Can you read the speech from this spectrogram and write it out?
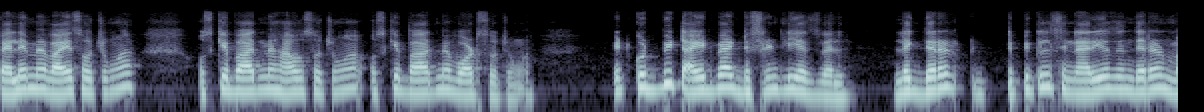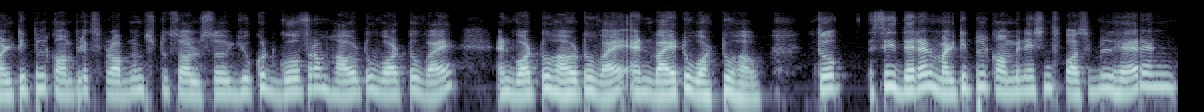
पहले मैं why सोचूँगा उसके बाद मैं how सोचूँगा उसके बाद मैं what सोचूँगा it could be tied back differently as well like there are typical scenarios and there are multiple complex problems to solve so you could go from how to what to why and what to how to why and why to what to how so see there are multiple combinations possible here and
